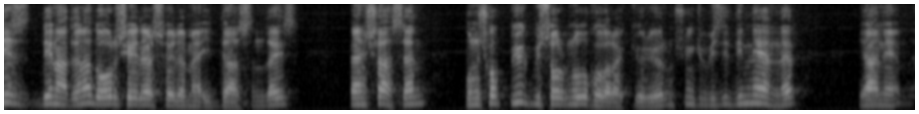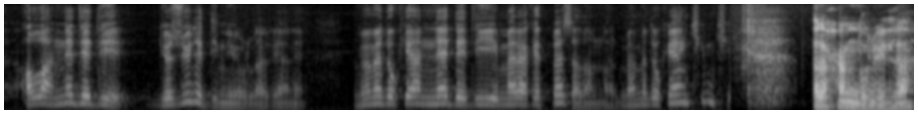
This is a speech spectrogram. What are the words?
Biz din adına doğru şeyler söyleme iddiasındayız. Ben şahsen bunu çok büyük bir sorumluluk olarak görüyorum. Çünkü bizi dinleyenler yani Allah ne dedi gözüyle dinliyorlar yani. Mehmet Okuyan ne dediği merak etmez adamlar. Mehmet Okuyan kim ki? Elhamdülillah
